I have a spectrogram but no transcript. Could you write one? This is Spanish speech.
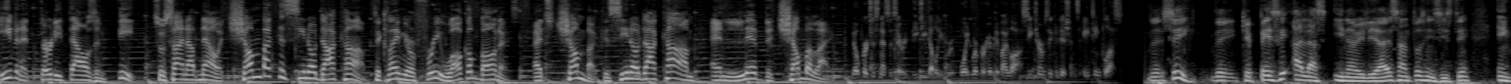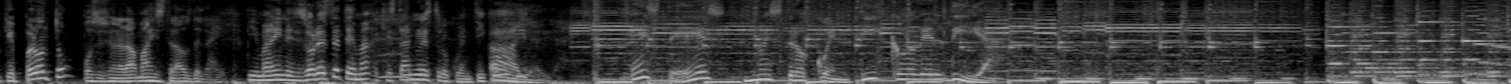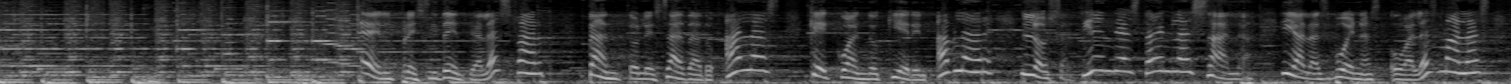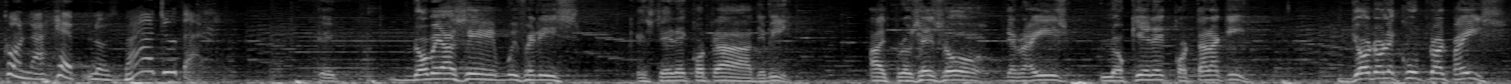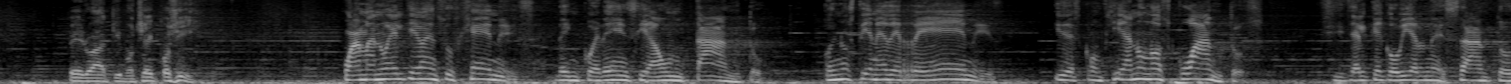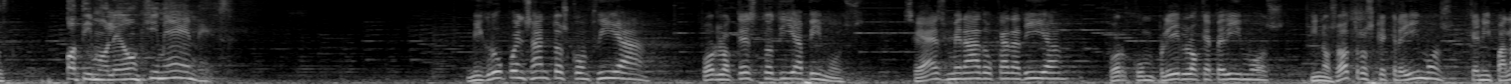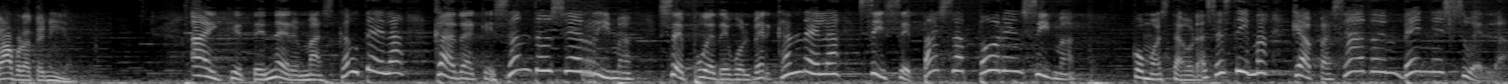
even at 30,000 feet. So sign up now at chumbacasino.com to claim your free welcome bonus. That's chumbacasino.com and live the Chumba life. No purchase necessary. BGW. Void were prohibited by law. See terms and conditions. 18 plus. Sí, de que pese a las inhabilidades, Santos insiste en que pronto posesionará magistrados de la JEP. Imagínense, sobre este tema, aquí está nuestro cuentico. del Ay, día. ay, ay. Este es nuestro cuentico del día. El presidente a las FARC tanto les ha dado alas que cuando quieren hablar los atiende hasta en la sala y a las buenas o a las malas con la JEP los va a ayudar. Eh, no me hace muy feliz que en contra de mí. Al proceso de raíz lo quieren cortar aquí. Yo no le cumplo al país, pero a Timochenko sí. Juan Manuel lleva en sus genes de incoherencia un tanto. Hoy nos tiene de rehenes y desconfían unos cuantos. Si ya el que gobierna es Santos o Timoleón Jiménez. Mi grupo en Santos confía por lo que estos días vimos. Se ha esmerado cada día por cumplir lo que pedimos y nosotros que creímos que ni palabra tenía. Hay que tener más cautela cada que Santos se arrima. Se puede volver candela si se pasa por encima, como hasta ahora se estima que ha pasado en Venezuela.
